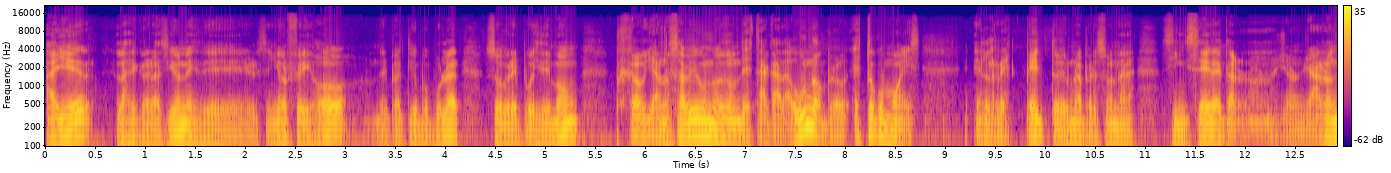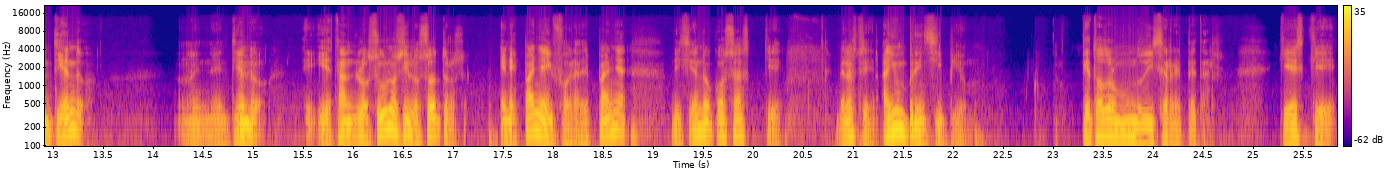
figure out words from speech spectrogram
Ayer las declaraciones del señor Feijó del Partido Popular sobre Puigdemont, pues ya no sabe uno dónde está cada uno, pero esto cómo es. El respeto de una persona sincera y tal, yo ya no entiendo. No, entiendo. Y están los unos y los otros, en España y fuera de España, diciendo cosas que... Verá usted, hay un principio que todo el mundo dice respetar, que es que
